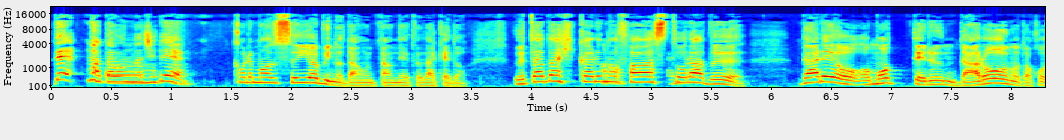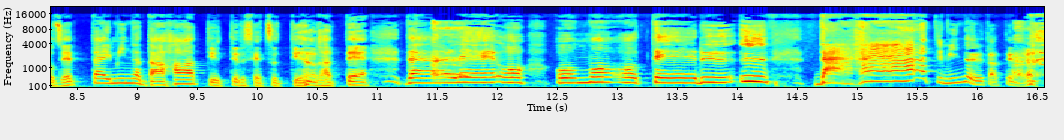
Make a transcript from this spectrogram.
で、また同じで、これも水曜日のダウンタウンネタだけど、宇多田ヒカルのファーストラブ、誰を思ってるんだろうのとこ絶対みんなダハーって言ってる説っていうのがあって、誰を思ってるんダハーってみんなで歌ってるのよ。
